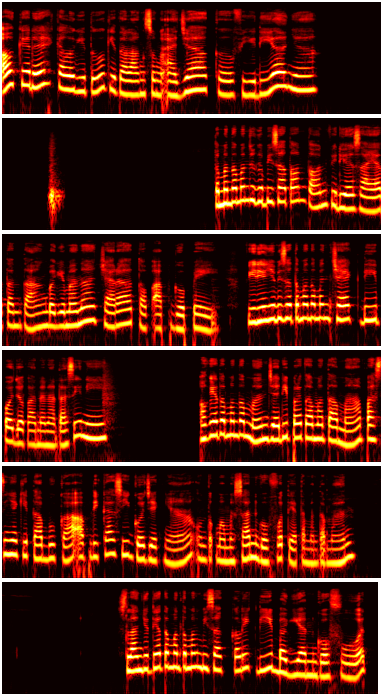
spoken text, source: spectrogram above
Oke deh, kalau gitu kita langsung aja ke videonya. Teman-teman juga bisa tonton video saya tentang bagaimana cara top up GoPay. Videonya bisa teman-teman cek di pojok kanan atas ini. Oke teman-teman, jadi pertama-tama pastinya kita buka aplikasi Gojeknya untuk memesan GoFood ya teman-teman. Selanjutnya teman-teman bisa klik di bagian GoFood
